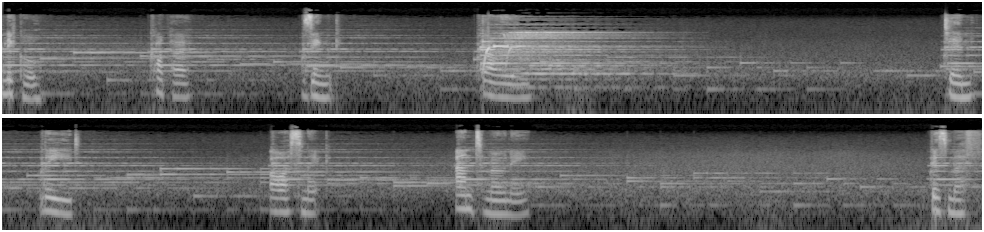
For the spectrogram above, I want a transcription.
Nickel. Copper. Zinc. Barium. Tin. Lead. Arsenic. Antimony. Bismuth.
